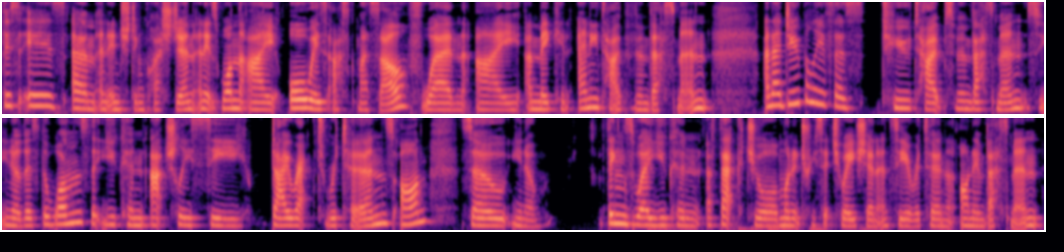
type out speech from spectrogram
This is um, an interesting question, and it's one that I always ask myself when I am making any type of investment. And I do believe there's two types of investments. You know, there's the ones that you can actually see direct returns on. So, you know, things where you can affect your monetary situation and see a return on investment.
